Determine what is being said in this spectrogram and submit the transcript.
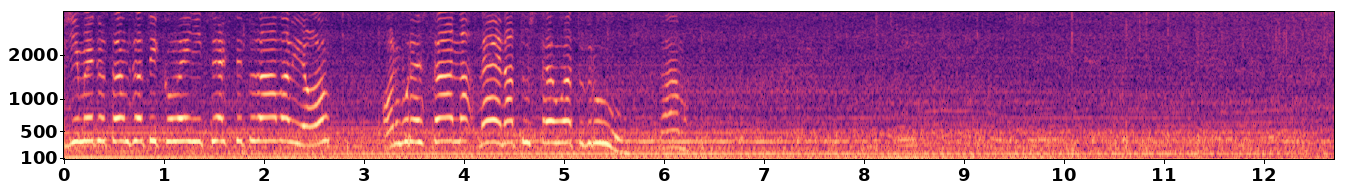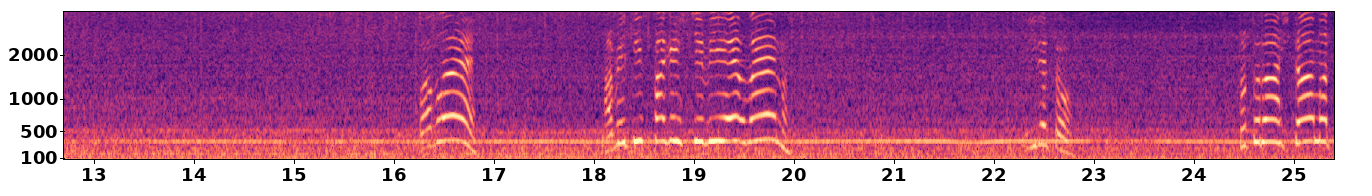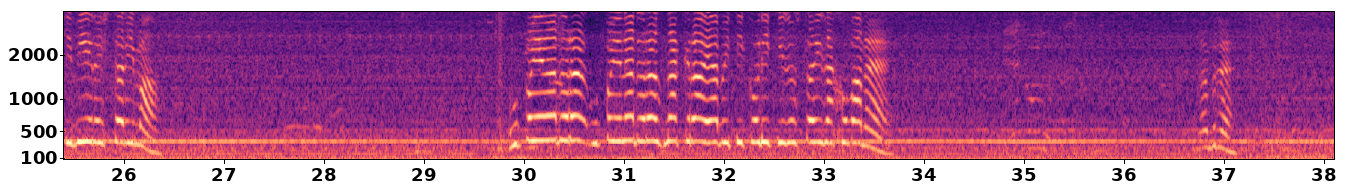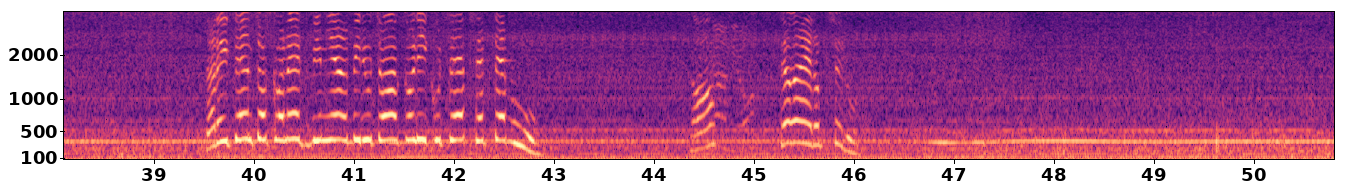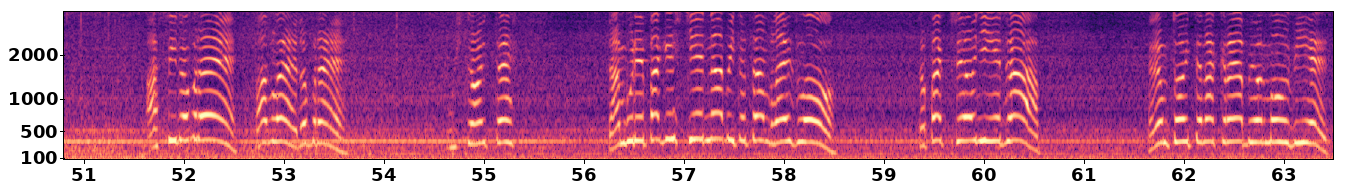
Držíme to tam za ty kolejnice, jak jste to dávali, jo? On bude stát na, ne, na tu stranu, na tu druhou. Tam. Pavle! Aby ty pak ještě vyjel ven! Jde to. Toto dáš tam a ty vyjedeš tadyma. Úplně na, doraz, úplně na doraz na kraj, aby ty kolíky zůstaly zachované. Dobře. Tady tento konec by měl být u toho kolíku, co je před tebou. No, celé dopředu. Asi dobré, Pavle, dobré. Už to hoďte. Tam bude pak ještě jedna, aby to tam vlezlo. To pak přehodí jeřáb. Jenom to hoďte na kraj, aby on mohl vyjet.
